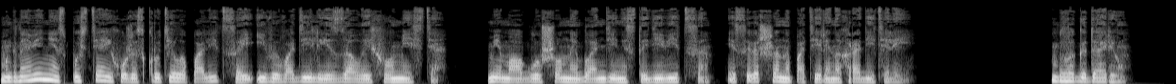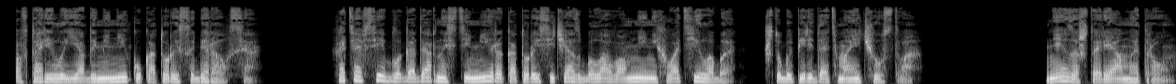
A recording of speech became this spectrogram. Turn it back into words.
Мгновение спустя их уже скрутила полиция и выводили из зала их вместе, мимо оглушенной блондинистой девицы и совершенно потерянных родителей. «Благодарю», — повторила я Доминику, который собирался. Хотя всей благодарности мира, которой сейчас была во мне, не хватило бы, чтобы передать мои чувства. Не за что, Риаметру.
